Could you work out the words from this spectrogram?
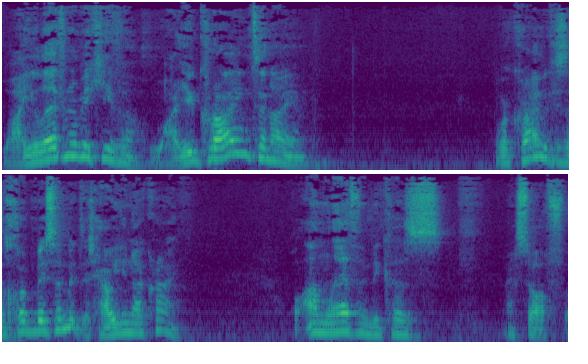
Why are you laughing, Rabbi Akiva? Why are you crying, Tanoim? We're crying because of the Churban Beis HaMikdash. How are you not crying? Well, I'm laughing because I saw. F-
